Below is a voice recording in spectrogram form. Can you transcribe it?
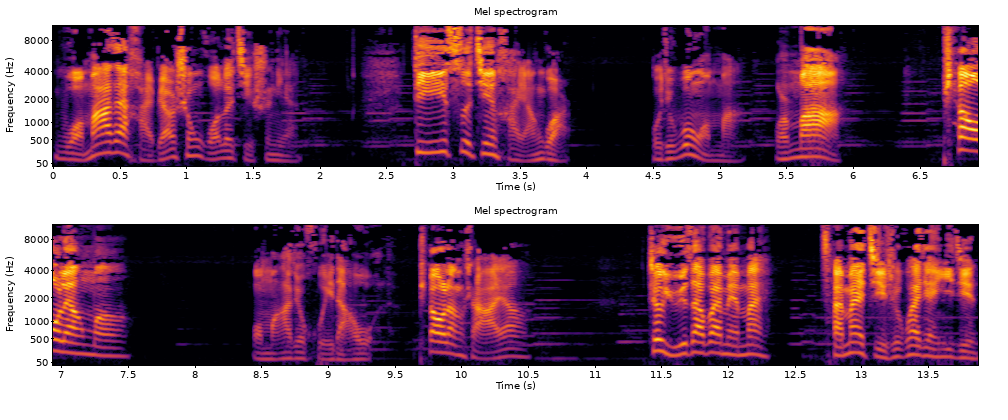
我妈在海边生活了几十年，第一次进海洋馆，我就问我妈：“我说妈，漂亮吗？”我妈就回答我了：“漂亮啥呀？这鱼在外面卖，才卖几十块钱一斤。”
